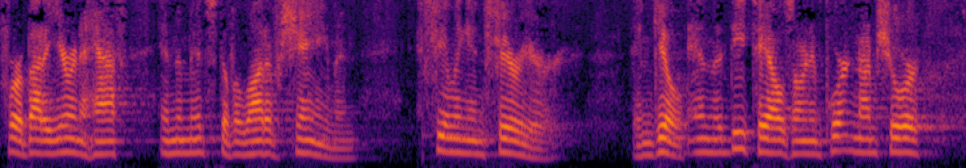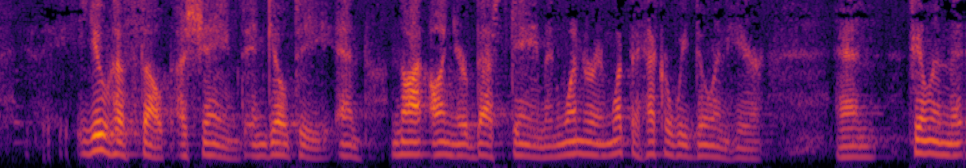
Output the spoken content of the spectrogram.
for about a year and a half in the midst of a lot of shame and feeling inferior and guilt. And the details aren't important. I'm sure you have felt ashamed and guilty and not on your best game and wondering what the heck are we doing here and feeling that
